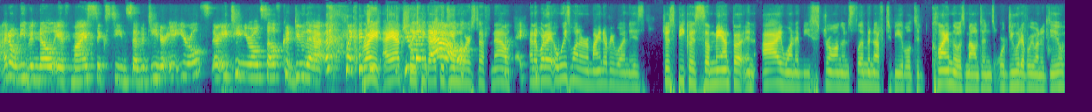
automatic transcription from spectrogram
I don't even know if my 16, 17 or 8 year olds or 18 year old self could do that. like I right. I actually think I could do more stuff now. And what I always want to remind everyone is just because Samantha and I want to be strong and slim enough to be able to climb those mountains or do whatever we want to do,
